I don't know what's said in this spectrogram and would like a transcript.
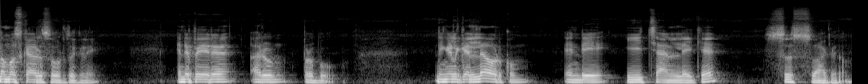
നമസ്കാരം സുഹൃത്തുക്കളെ. എന്റെ പേര് അരുൺ പ്രഭു. നിങ്ങൾക്കെല്ലാവർക്കും എന്റെ ഈ ചാനലിലേക്ക് സുസ്വാഗതം.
